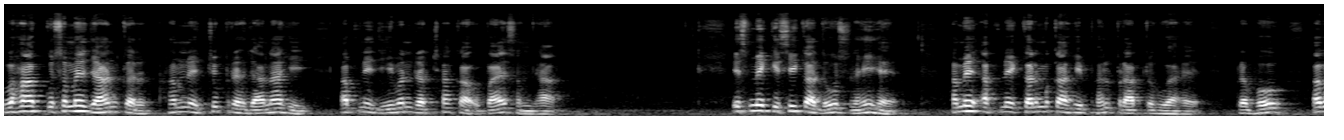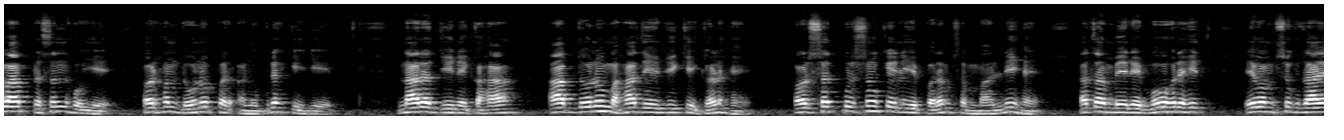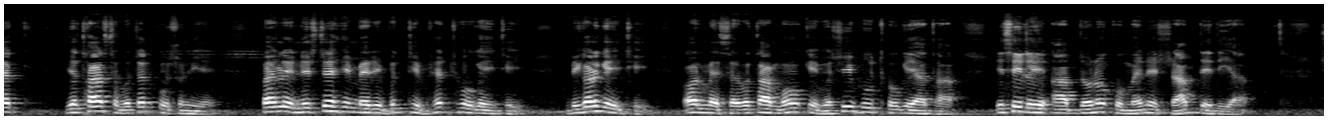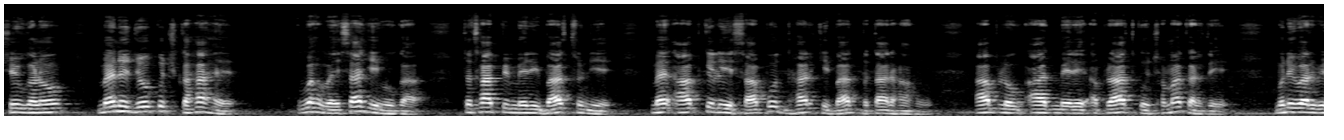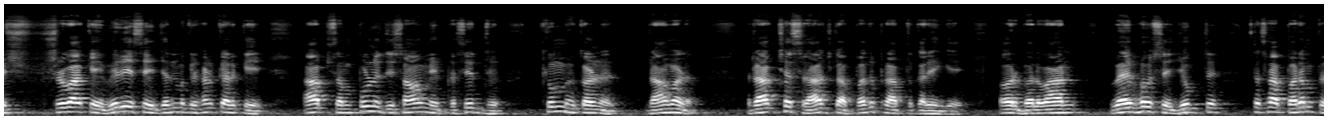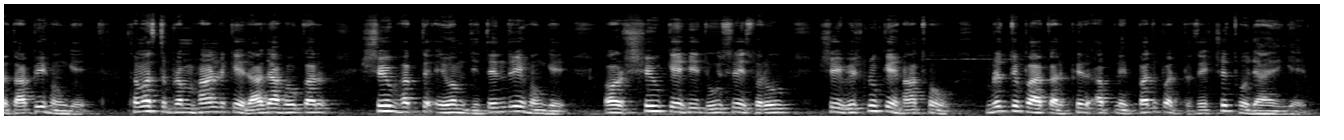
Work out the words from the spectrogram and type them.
वहाँ कुसमय जानकर हमने चुप रह जाना ही अपनी जीवन रक्षा का उपाय समझा। इसमें किसी का दोष नहीं है। हमें अपने कर्म का ही फल प्राप्त हुआ है। प्रभो, अब आप प्रसन्न होइए और हम दोनों पर अनुग्रह कीजिए। नारद जी ने कहा आप दोनों महादेव जी के गण हैं और सत्पुरुषों के लिए परम सम्माननीय हैं। अतः मेरे मोह रहित एवं सुखदायक यथार्थ वचन को सुनिए। पहले निश्चय ही मेरी बुद्धि भ्रष्ट हो गई थी, बिगड़ गई थी और मैं सर्वथा मोह के वशीभूत हो गया था। इसीलिए आप दोनों को मैंने श्राप दे दिया। शिवगणों, मैंने जो कुछ कहा है, वह वैसा ही होगा। तथापि मेरी बात सुनिए। मैं आपके लिए सापोद्धार की बात बता रहा हूँ। आप लोग आज मेरे अपराध को क्षमा कर दे। मुनिवर विश्रवा के वीर से जन्म ग्रहण करके आप संपूर्ण दिशाओं में प्रसिद्ध कुंभकर्ण रावण राक्षस राज का पद प्राप्त करेंगे और बलवान वैभव से युक्त तथा परम प्रतापी होंगे। समस्त ब्रह्मांड के राजा होकर शिव भक्त एवं जितेंद्रीय होंगे और शिव के ही दूसरे स्वरूप श्री विष्णु के हाथों मृत्यु पाकर फिर अपने पद पर प्रतिष्ठित हो जाएँगे।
